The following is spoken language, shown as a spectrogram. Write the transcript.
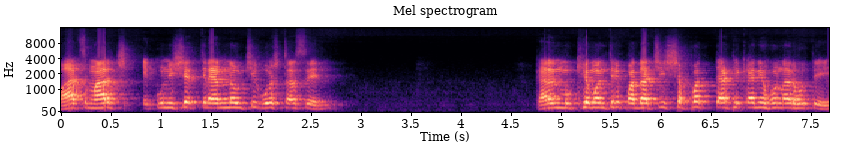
पाच मार्च एकोणीसशे त्र्याण्णवची गोष्ट असेल कारण मुख्यमंत्री पदाची शपथ त्या ठिकाणी होणार होती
